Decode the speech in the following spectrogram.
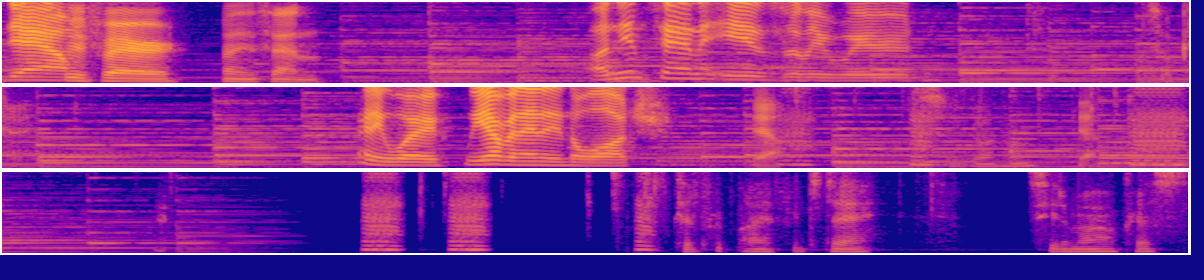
Damn. To be fair, Onion San, Onion Santa is really weird. it's okay. Anyway, we have an ending to watch. Yeah. So you going home? Yeah. That's good for bye for today. See you tomorrow, Kris.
